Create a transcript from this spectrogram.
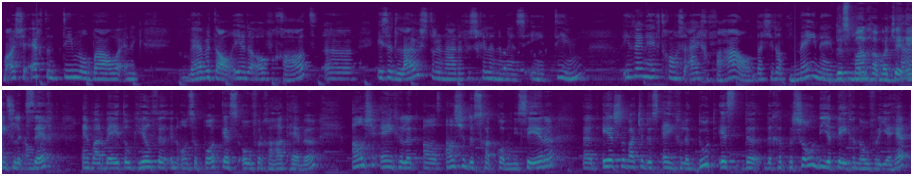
Maar als je echt een team wil bouwen. En ik, we hebben het al eerder over gehad. eh, is het luisteren naar de verschillende mensen in je team. Iedereen heeft gewoon zijn eigen verhaal. Dat je dat meeneemt. Dus Marga, wat jij eigenlijk zegt, en waar wij het ook heel veel in onze podcast over gehad hebben. Als je eigenlijk, als, als je dus gaat communiceren, het eerste wat je dus eigenlijk doet, is de, de persoon die je tegenover je hebt.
